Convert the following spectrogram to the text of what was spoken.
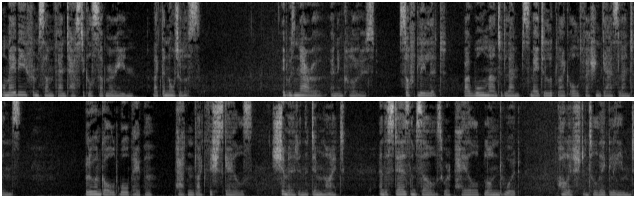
or maybe from some fantastical submarine, like the Nautilus. It was narrow and enclosed, softly lit by wall mounted lamps made to look like old fashioned gas lanterns. Blue and gold wallpaper, patterned like fish scales, shimmered in the dim light, and the stairs themselves were a pale blonde wood, polished until they gleamed.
